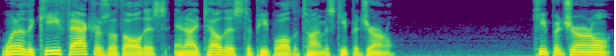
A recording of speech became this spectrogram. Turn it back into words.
One of the key factors with all this, and I tell this to people all the time, is keep a journal. Keep a journal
